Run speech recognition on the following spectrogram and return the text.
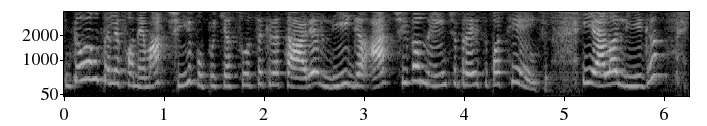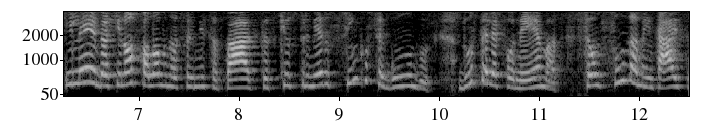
Então, é um telefonema ativo porque a sua secretária liga ativamente para esse paciente e ela liga. E lembra que nós falamos nas premissas básicas que os primeiros cinco segundos dos telefonemas são fundamentais,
